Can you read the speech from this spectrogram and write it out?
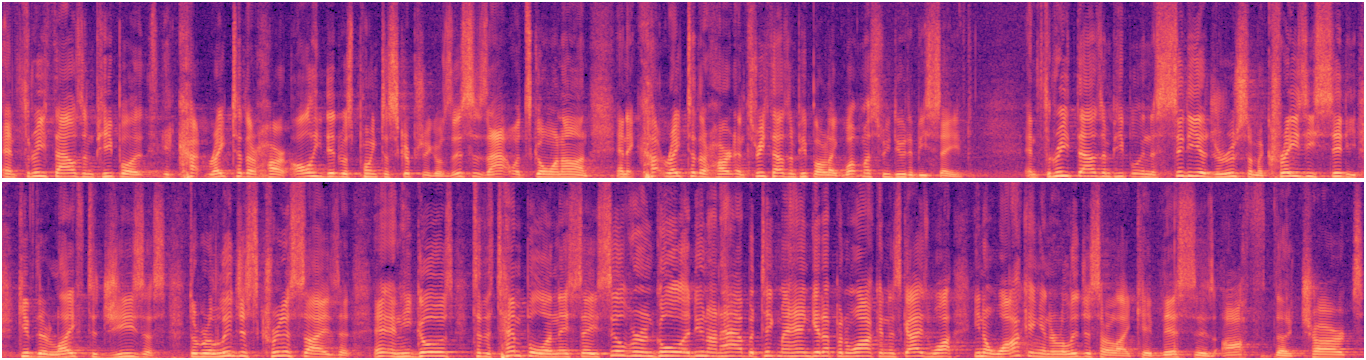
and 3,000 people, it, it, cut right to their heart. All he did was point to scripture. He goes, This is that, what's going on. And it cut right to their heart. And 3,000 people are like, What must we do to be saved? And 3,000 people in the city of Jerusalem, a crazy city, give their life to Jesus. The religious criticize it. And he goes to the temple and they say, Silver and gold I do not have, but take my hand, get up and walk. And this guy's walk, you know, walking, and the religious are like, okay, this is off the charts.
